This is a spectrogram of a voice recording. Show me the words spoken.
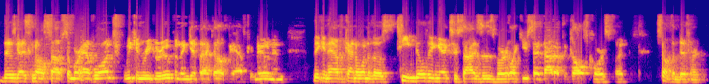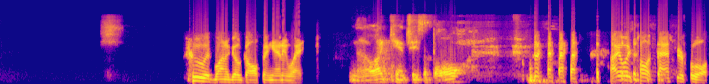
Those guys can all stop somewhere, have lunch. We can regroup and then get back out in the afternoon. And they can have kind of one of those team building exercises where, like you said, not at the golf course, but something different. Who would want to go golfing anyway? No, I can't chase a ball. I always call it pasture pool.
